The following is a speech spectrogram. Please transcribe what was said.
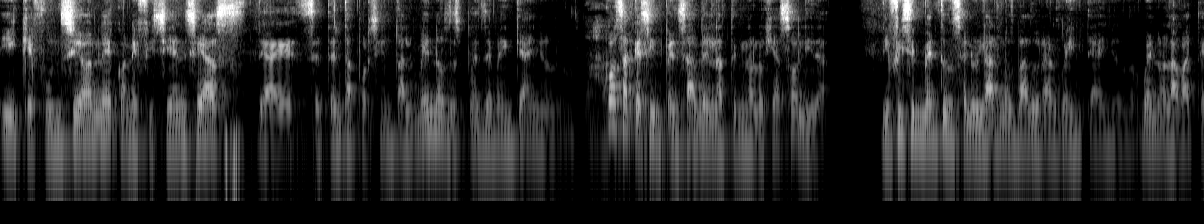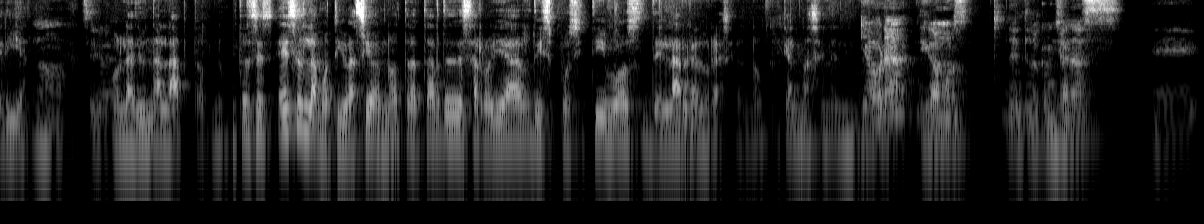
y que funcione con eficiencias de 70% al menos después de 20 años, ¿no? Cosa que es impensable en la tecnología sólida difícilmente un celular nos va a durar 20 años, ¿no? Bueno, la batería. o la de una laptop, ¿no? Entonces, esa es la motivación, ¿no? Tratar de desarrollar dispositivos de larga duración, ¿no? Que almacenen. Y ahora, digamos, de lo que mencionas, eh,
